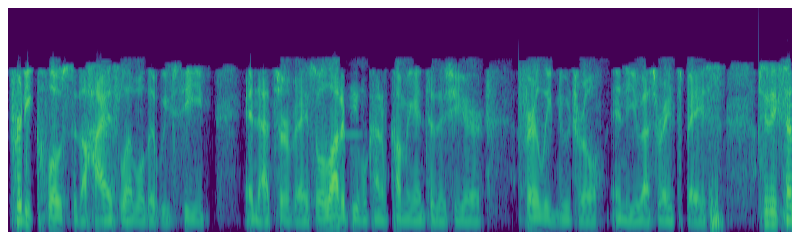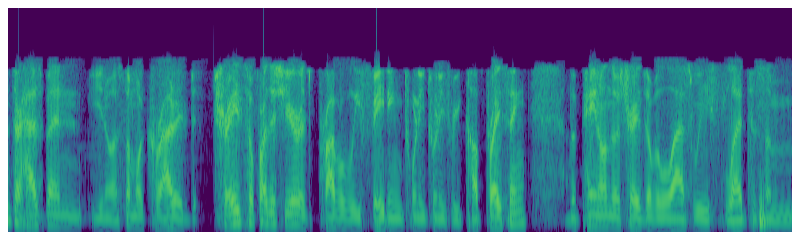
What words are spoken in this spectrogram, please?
pretty close to the highest level that we've seen in that survey. So a lot of people kind of coming into this year fairly neutral in the U.S. rate space. To the extent there has been, you know, a somewhat crowded trade so far this year, it's probably fading 2023 cut pricing. The pain on those trades over the last week led to some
